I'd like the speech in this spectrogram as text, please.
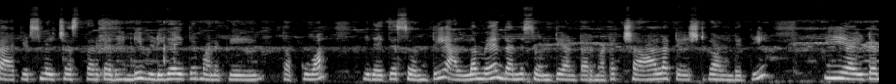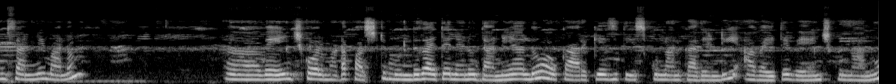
ప్యాకెట్స్లో ఇచ్చేస్తారు కదండి. విడిగా అయితే మనకి తక్కువ. ఇదైతే సొంటి అల్లమే దాన్ని సొంటి అంటారన్నమాట. చాలా టేస్ట్గా ఉండేది. ఈ ఐటమ్స్ అన్నీ మనం వేయించుకోవాలన్నమాట. ఫస్ట్ ముందుగా అయితే నేను ధనియాలు ఒక అర కేజీ తీసుకున్నాను కదండి. అవి అయితే వేయించుకున్నాను.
